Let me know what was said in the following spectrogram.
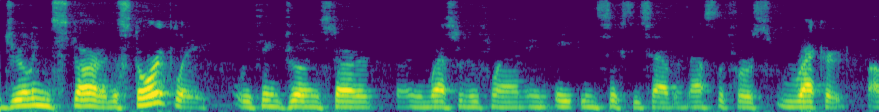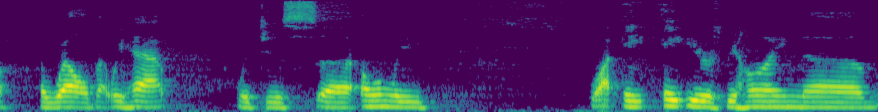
drilling started historically. We think drilling started in western Newfoundland in 1867. That's the first record of a well that we have, which is uh, only what eight eight years behind um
